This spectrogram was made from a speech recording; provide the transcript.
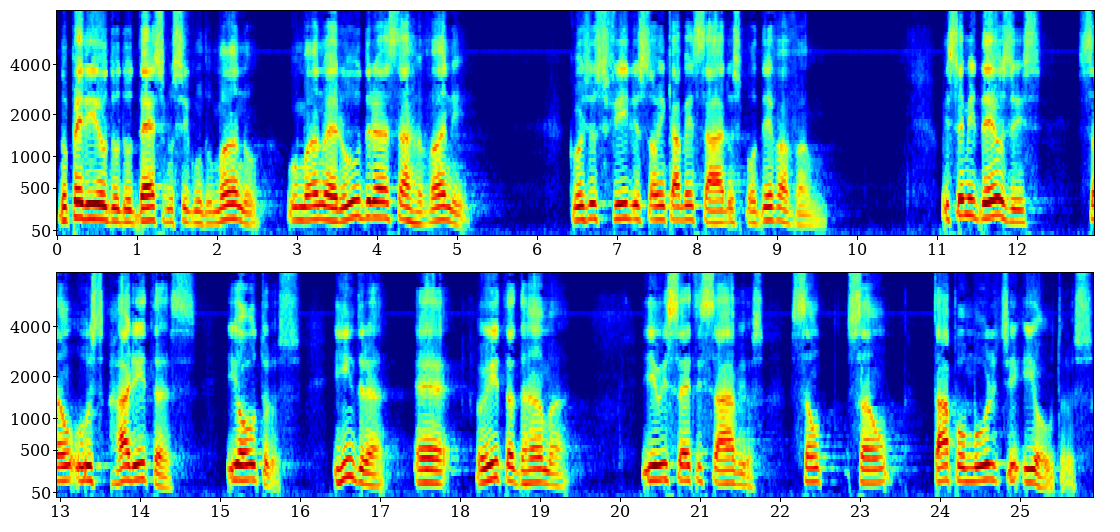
No período do 12 Mano, o Mano é Rudra Sarvani, cujos filhos são encabeçados por Devavam. Os semideuses são os Haritas e outros. Indra é Rita Dhamma e os sete sábios são, são Tapomurti e outros.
